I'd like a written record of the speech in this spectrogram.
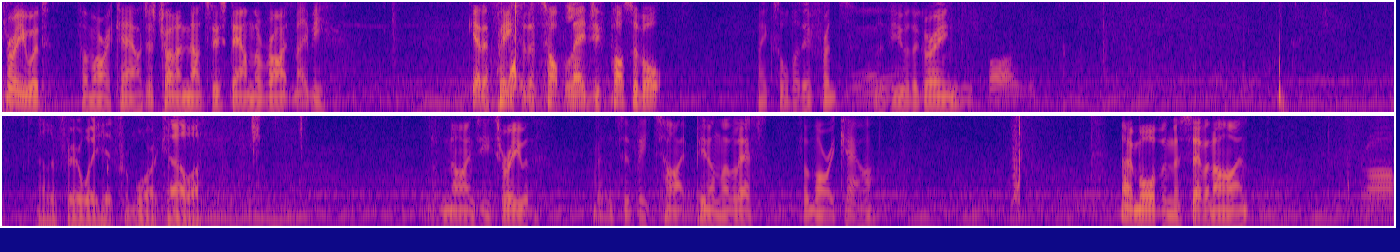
Three wood for Morikawa, just trying to nudge this down the right, maybe get a piece of the top ledge if possible. Makes all the difference, the view of the green. Another fairway hit from Morikawa. 93 with relatively tight pin on the left for Morikawa. No more than a seven iron. Draw.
